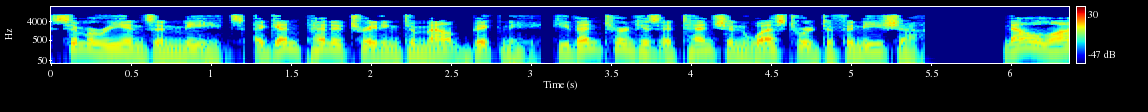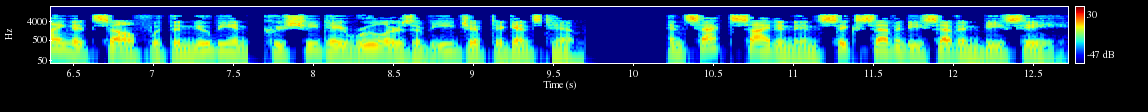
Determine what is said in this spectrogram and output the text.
Cimmerians and Medes again penetrating to Mount Bikni, he then turned his attention westward to Phoenicia—now allying itself with the Nubian, Kushite rulers of Egypt against him—and sacked Sidon in 677 BC.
